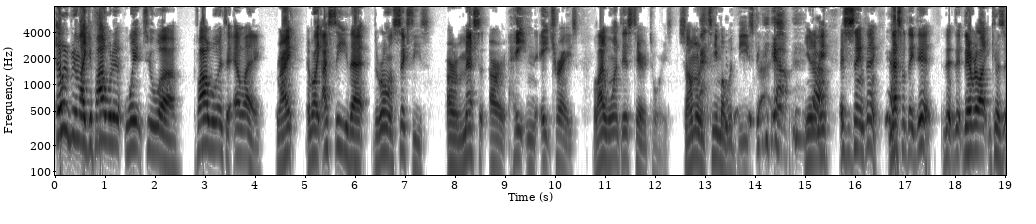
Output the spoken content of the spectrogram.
it would have been like if I would have went to uh if I went to L.A. right and like I see that the Rolling Sixties are mess are hating eight trays. Well, I want this territories, so I'm going to team up with these guys. yeah, You know what I mean? It's the same thing. Yeah. And that's what they did. They, they, were like, because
